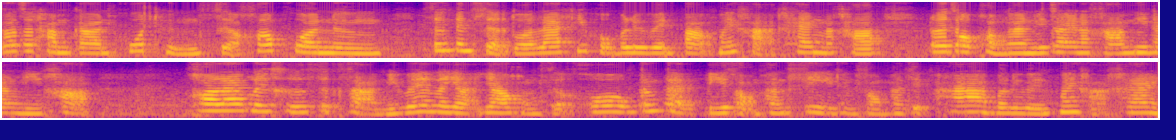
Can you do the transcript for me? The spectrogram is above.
ก็จะทำการพูดถึงเสือครอบครัวหนึ่งซึ่งเป็นเสือตัวแรกที่พบบริเวณปากห้วยขาแข้งนะคะ โดยจบของงานวิจัยนะคะ มีดังนี้ค่ะ ข้อแรกเลยคือศึกษานิเวศระยะยาวของเสือโคร่งตั้งแต่ปี 2004 ถึง 2015 บริเวณห้วยขาแข้ง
